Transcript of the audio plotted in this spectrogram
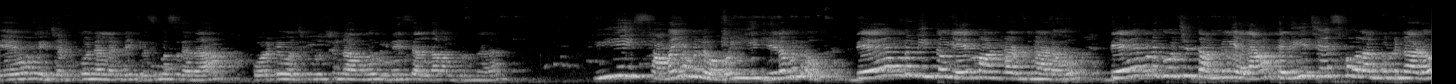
ఏమో మీరు చెప్పుకొని క్రిస్మస్ కదా. ఊరకే వచ్చి కూర్చున్నాము. వినేసి వెళ్దాం అనుకుంటున్నారా? ఈ సమయంలో ఈ దినములో దేవుడు నీతో ఏం మాట్లాడుతున్నాడో దేవుడి గురించి తను ఎలా తెలియచేసుకోవాలనుకుంటున్నాడో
